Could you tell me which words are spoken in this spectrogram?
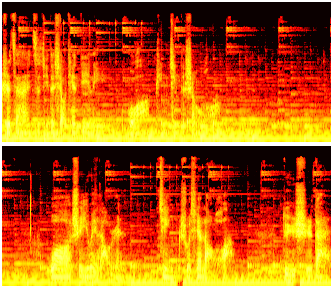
只在自己的小天地里过平静的生活。我是一位老人，竟说些老话。对于时代，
